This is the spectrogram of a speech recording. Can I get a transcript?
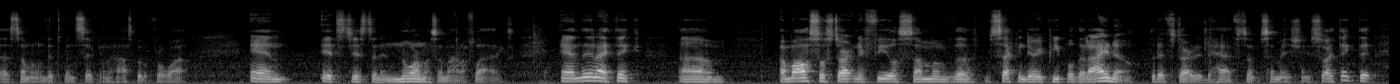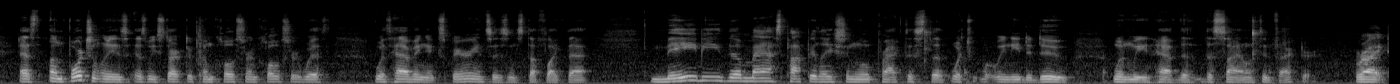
uh, someone that's been sick in the hospital for a while, and it's just an enormous amount of flags. And then I think um, I'm also starting to feel some of the secondary people that I know that have started to have some some issues. So I think that as unfortunately as, as we start to come closer and closer with with having experiences and stuff like that, maybe the mass population will practice the which what we need to do when we have the the silent infector. Right.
